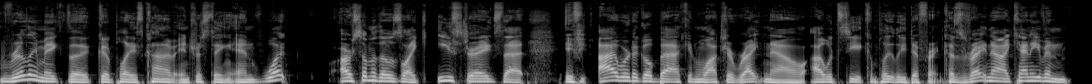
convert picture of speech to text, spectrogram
really make the good place kind of interesting. And what are some of those like Easter eggs that if I were to go back and watch it right now, I would see it completely different? Because right now I can't even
